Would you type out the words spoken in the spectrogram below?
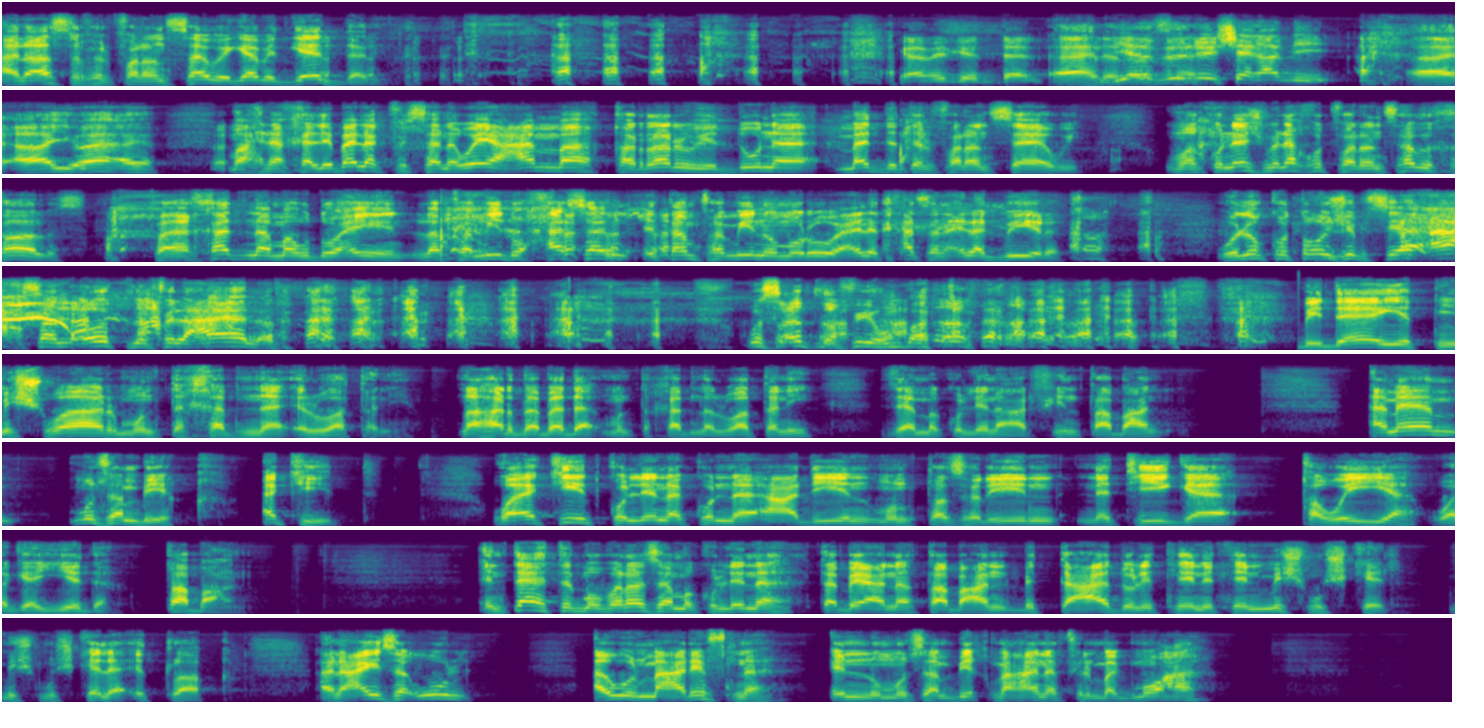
أنا اصل في الفرنساوي جامد جدا. جامد جدا. وسهلاً. cher ami. آه، أيوه أيوه. ما إحنا خلي بالك في ثانوية عامة قرروا يدونا مادة الفرنساوي وما كناش بناخد فرنساوي خالص. فاخدنا موضوعين la famille de حسن est une famille nombreuse عيلة حسن عيلة كبيرة. و le coton égyptien أحسن قطن في العالم. وسقطنا فيهم برضه. بداية مشوار منتخبنا الوطني. النهارده بدأ منتخبنا الوطني زي ما كلنا عارفين طبعا أمام موزمبيق أكيد. وأكيد كلنا كنا قاعدين منتظرين نتيجة قوية وجيدة طبعا. انتهت المباراة زي ما كلنا تابعنا طبعا بالتعادل 2 2 مش مشكلة مش مشكلة اطلاقا أنا عايز أقول أول ما عرفنا إنه موزمبيق معانا في المجموعة؟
